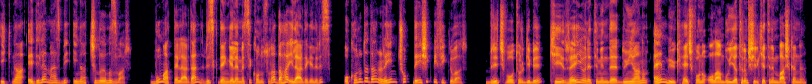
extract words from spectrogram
ikna edilemez bir inatçılığımız var. Bu maddelerden risk dengelemesi konusuna daha ileride geliriz. O konuda da Ray'in çok değişik bir fikri var. Bridgewater gibi ki Ray yönetiminde dünyanın en büyük hedge fonu olan bu yatırım şirketinin başkanı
